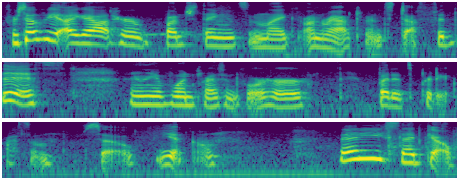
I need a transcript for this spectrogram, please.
for Sophie I got her a bunch of things and like unwrapped and stuff. For this, I only have one present for her, but it's pretty awesome. So, you know. Ready, set, go.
